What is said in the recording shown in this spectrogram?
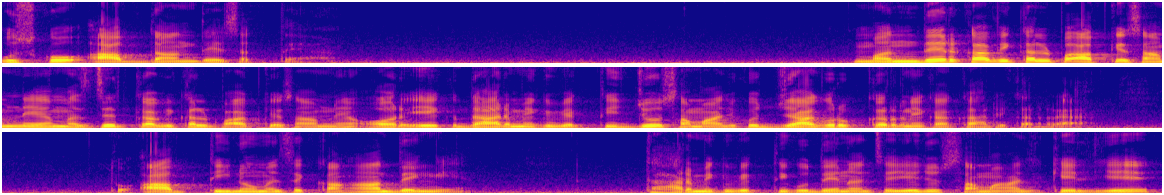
उसको आप दान दे सकते हैं। मंदिर का विकल्प आपके सामने है, मस्जिद का विकल्प आपके सामने है और एक धार्मिक व्यक्ति जो समाज को जागरूक करने का कार्य कर रहा है। तो आप तीनों में से कहाँ देंगे? धार्मिक व्यक्ति को देना चाहिए जो समाज के लिए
